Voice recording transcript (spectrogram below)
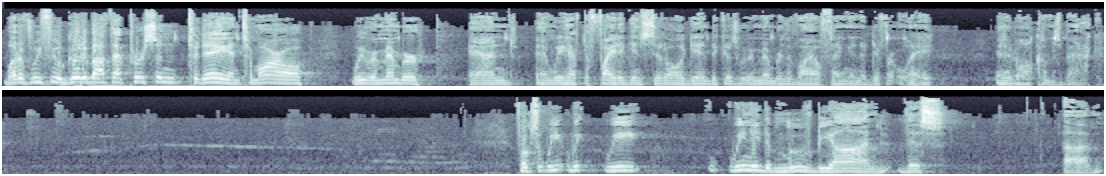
What if we feel good about that person today and tomorrow we remember and, and we have to fight against it all again because we remember the vile thing in a different way and it all comes back? Folks, we, we, we, we need to move beyond this um,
